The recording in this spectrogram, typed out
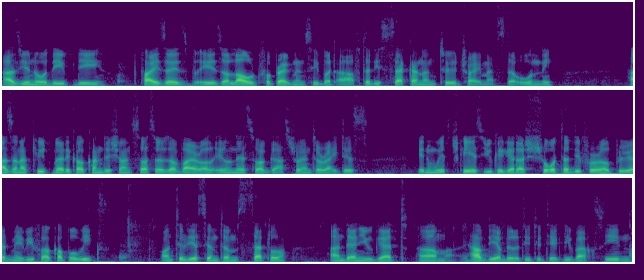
As you know, the, the Pfizer is, is allowed for pregnancy, but after the second and third trimester only. Has an acute medical condition such as a viral illness or gastroenteritis, in which case you could get a shorter deferral period, maybe for a couple of weeks, until your symptoms settle, and then you get um, have the ability to take the vaccines.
